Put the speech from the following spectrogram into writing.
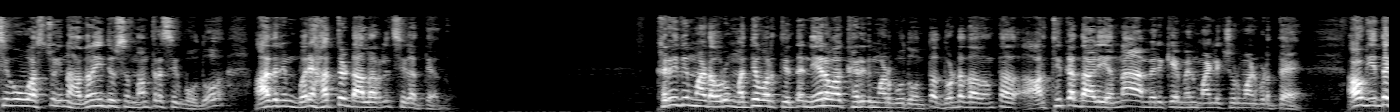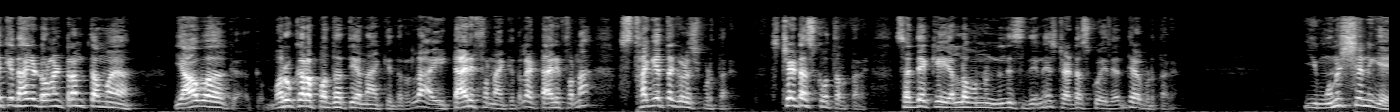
ಸಿಗುವ ವಸ್ತು ಇನ್ನು ಹದಿನೈದು ದಿವಸದ ನಂತರ ಸಿಗ್ಬೋದು. ಆದರೆ ನಿಮ್ಗೆ ಬರೀ ಹತ್ತು ಡಾಲರಲ್ಲಿ ಸಿಗತ್ತೆ ಅದು. ಖರೀದಿ ಮಾಡೋರು ಮಧ್ಯವರ್ತಿಯಿಂದ ನೇರವಾಗಿ ಖರೀದಿ ಮಾಡ್ಬೋದು ಅಂತ ದೊಡ್ಡದಾದಂಥ ಆರ್ಥಿಕ ದಾಳಿಯನ್ನು ಅಮೆರಿಕ ಮೇಲೆ ಮಾಡ್ಲಿಕ್ಕೆ ಶುರು ಮಾಡಿಬಿಡುತ್ತೆ. ಅವಾಗ ಇದ್ದಕ್ಕಿದ್ದ ಹಾಗೆ ಡೊನಾಲ್ಡ್ ಟ್ರಂಪ್ ತಮ್ಮ ಯಾವ ಮರುಕರ ಪದ್ಧತಿಯನ್ನು ಹಾಕಿದ್ರಲ್ಲ, ಈ ಟ್ಯಾರಿಫನ್ನು ಹಾಕಿದ್ರಲ್ಲ ಟ್ಯಾರಿಫನ್ನು ಸ್ಥಗಿತಗೊಳಿಸ್ಬಿಡ್ತಾರೆ. ಸ್ಟೇಟಸ್ಕೋ ತರ್ತಾರೆ. ಸದ್ಯಕ್ಕೆ ಎಲ್ಲವನ್ನು ನಿಲ್ಲಿಸಿದ್ದೀನಿ, ಸ್ಟೇಟಸ್ಕೋ ಇದೆ ಅಂತ ಹೇಳ್ಬಿಡ್ತಾರೆ. ಈ ಮನುಷ್ಯನಿಗೆ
